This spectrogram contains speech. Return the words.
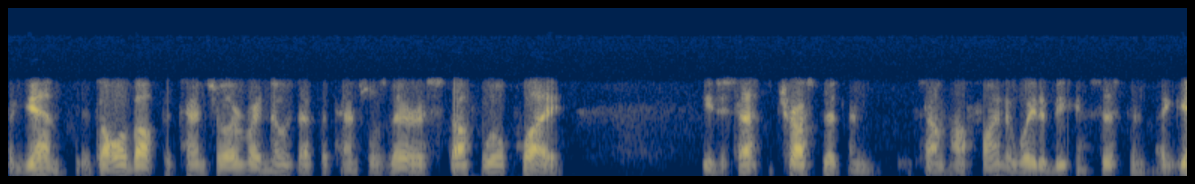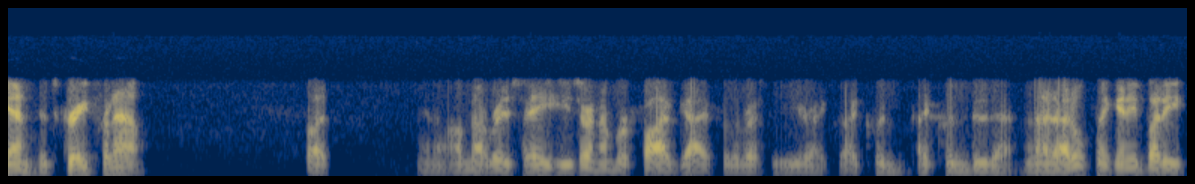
again, it's all about potential. Everybody knows that potential is there. His stuff will play. He just has to trust it and somehow find a way to be consistent. Again, it's great for now, but you know, I'm not ready to say, hey, he's our number five guy for the rest of the year. I, I couldn't, I couldn't do that, and I, I don't think anybody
